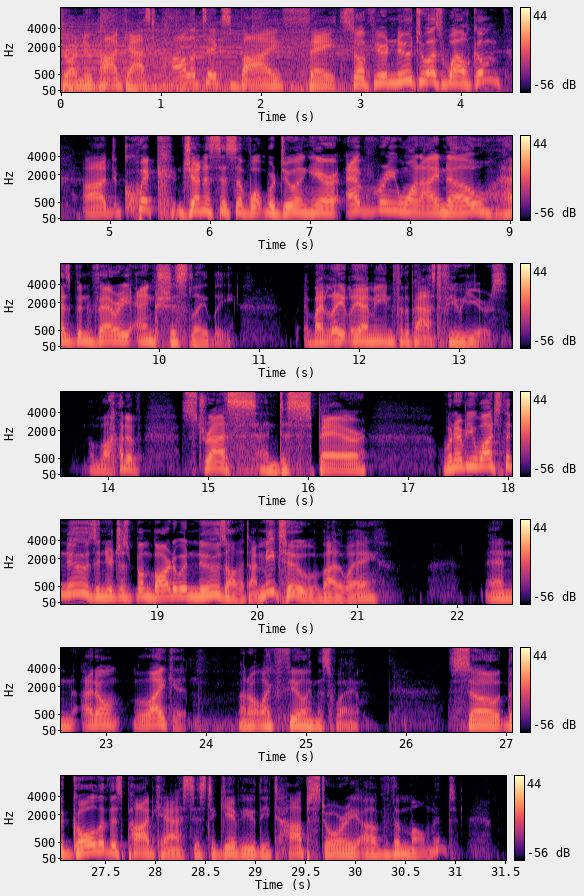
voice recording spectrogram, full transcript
To our new podcast, Politics by Faith. So, if you're new to us, welcome. Uh, quick genesis of what we're doing here. Everyone I know has been very anxious lately. And by lately, I mean for the past few years. A lot of stress and despair. Whenever you watch the news and you're just bombarded with news all the time. Me too, by the way. And I don't like it. I don't like feeling this way. So, the goal of this podcast is to give you the top story of the moment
